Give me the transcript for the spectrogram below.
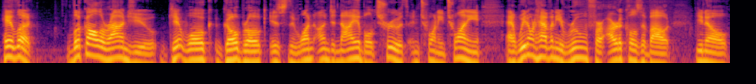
hey, look, look all around you, get woke, go broke is the one undeniable truth in 2020. And we don't have any room for articles about, you know,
